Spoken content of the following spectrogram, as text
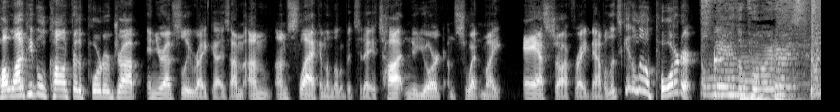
A lot of people calling for the Porter drop, and you're absolutely right, guys. I'm I'm I'm slacking a little bit today. It's hot in New York. I'm sweating my ass off right now. But let's get a little Porter. We're the porters.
